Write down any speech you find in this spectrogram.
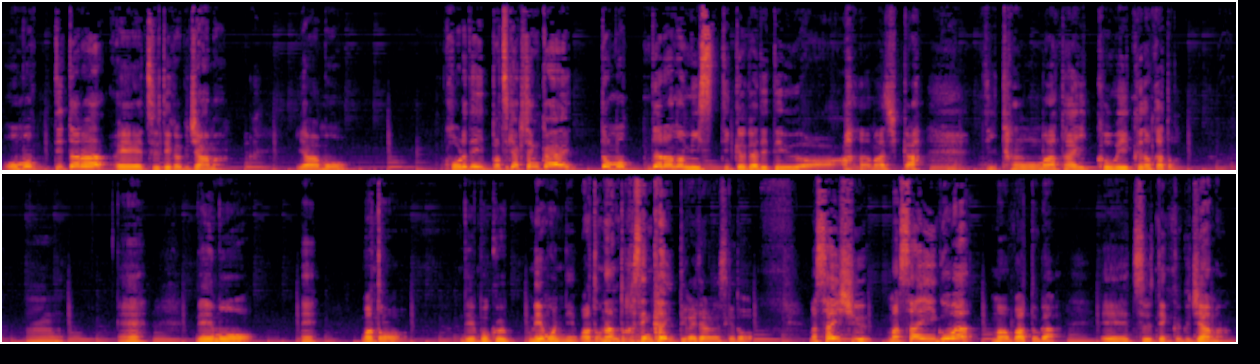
思ってたら、えー、通天閣ジャーマン。いや、もう、これで一発逆転かいと思ったらのミスティカが出て、うわー、マジか。ティタンまた一個上行くのかと。うん。ね。で、もう、ね、ワト、で、僕、メモにね、ワトなんとか1000回って書いてあるんですけど、まあ、最終、まあ、最後は、まあ、ワトが、えー、通天閣ジャーマン、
